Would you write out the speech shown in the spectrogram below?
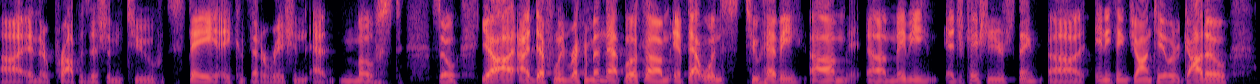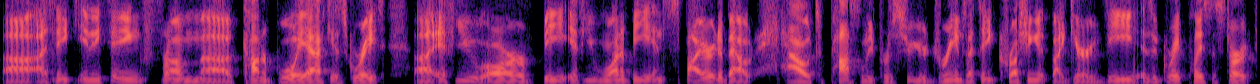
uh, in their proposition to stay a confederation at most. So, yeah, I, I definitely recommend that book. Um, if that one's too heavy, um, uh, maybe education your thing. Uh, anything John Taylor Gatto. Uh, I think anything from Connor Boyack is great. if you are be if you want to be inspired about how to possibly pursue your dreams, I think Crushing It by Gary Vee is a great place to start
